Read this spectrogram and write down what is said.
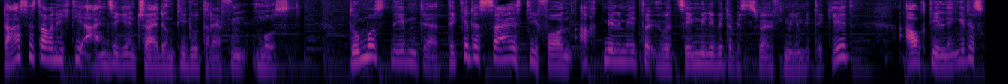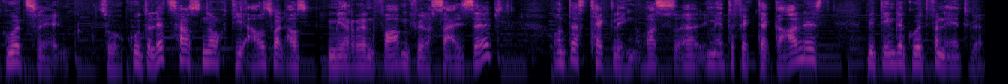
Das ist aber nicht die einzige Entscheidung, die du treffen musst. Du musst neben der Dicke des Seils, die von 8 mm über 10 mm bis 12 mm geht, auch die Länge des Gurts wählen. Zu guter Letzt hast du noch die Auswahl aus mehreren Farben für das Seil selbst und das Tackling, was äh, im Endeffekt der Garn ist, mit dem der Gurt vernäht wird.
